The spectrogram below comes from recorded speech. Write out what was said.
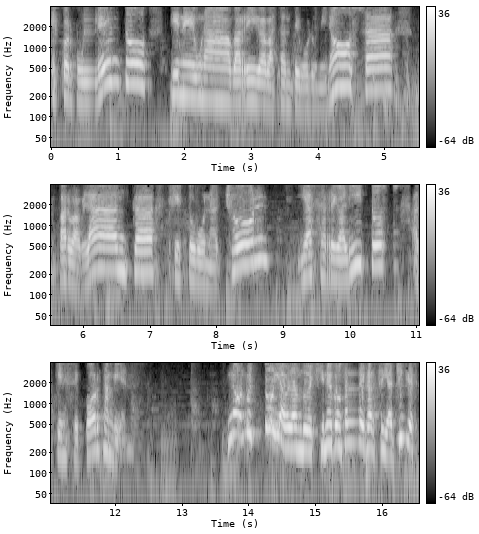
es corpulento, tiene una barriga bastante voluminosa, barba blanca, gesto bonachón y hace regalitos a quienes se portan bien. No, no estoy hablando de Ginés González García, chiques,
